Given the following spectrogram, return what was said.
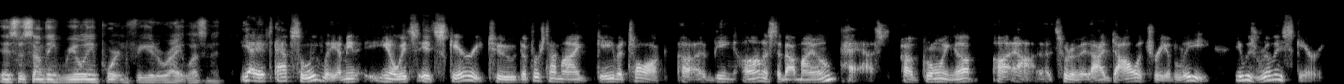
This was something really important for you to write, wasn't it? Yeah, it's absolutely. I mean, you know, it's it's scary to the first time I gave a talk, uh, being honest about my own past of growing up, uh, uh sort of an idolatry of Lee. It was really scary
